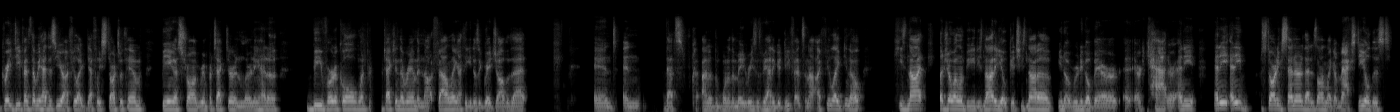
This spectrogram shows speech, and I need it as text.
great defense that we had this year, I feel like definitely starts with him being a strong rim protector and learning how to be vertical when protecting the rim and not fouling. I think he does a great job of that. And and that's kind of the, one of the main reasons we had a good defense. And I, I feel like, you know, he's not a Joel Embiid, he's not a Jokic, he's not a you know Rudy Gobert or, or Cat or any any any starting center that is on like a max deal this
